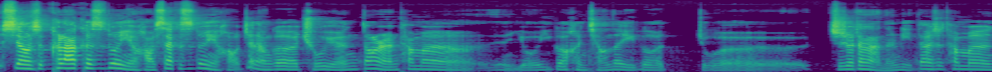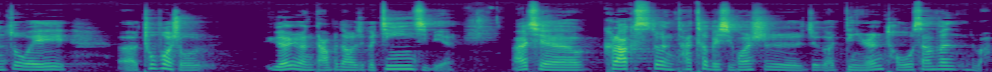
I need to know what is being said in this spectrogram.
像是克拉克斯顿也好，塞克斯顿也好，这两个球员，当然他们有一个很强的一个这个持球单打能力，但是他们作为呃突破手，远远达不到这个精英级别。而且克拉克斯顿他特别喜欢是这个顶人投三分，对吧？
